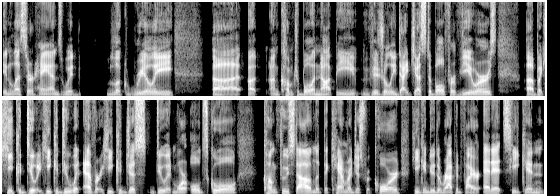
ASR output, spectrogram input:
in lesser hands would look really uh, uh, uncomfortable and not be visually digestible for viewers. Uh, but he could do it. He could do whatever. He could just do it more old school kung fu style and let the camera just record. He can do the rapid fire edits. He can,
